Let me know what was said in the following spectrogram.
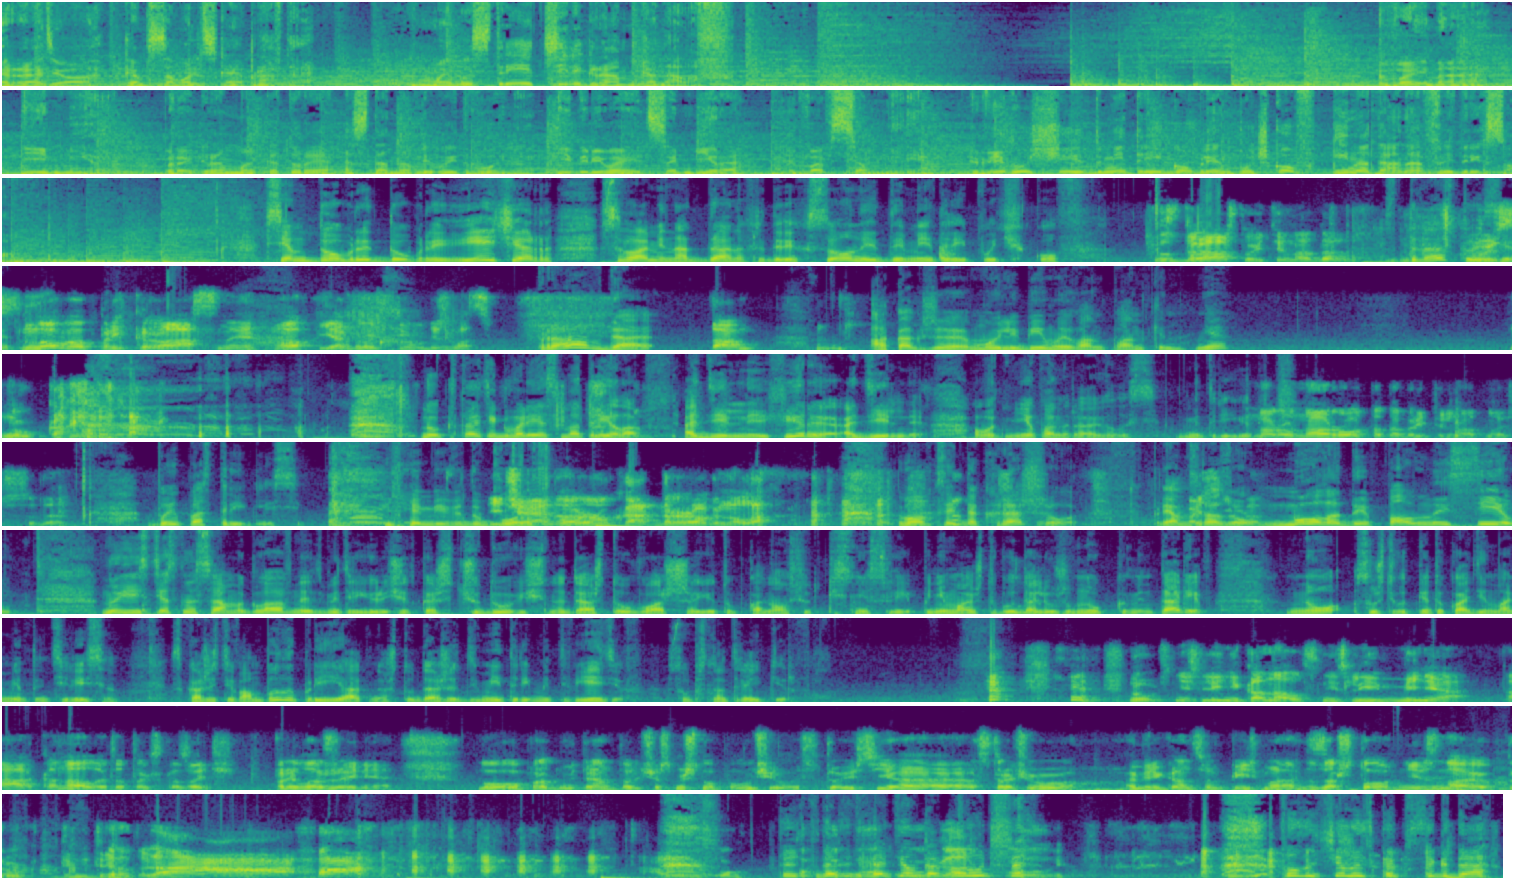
Радио «Комсомольская правда». Мы быстрее телеграм-каналов. «Война и мир». Программа, которая останавливает войны и добивается мира во всем мире. Ведущие Дмитрий Гоблин-Пучков и Надана Фридриксон. Всем добрый-добрый вечер. С вами Надана Фредериксон и Дмитрий Пучков. Здравствуйте, Надана. Здравствуйте. Вы снова прекрасные. Ох, я грустил без вас. Правда? Там. А как же мой любимый Иван Панкин, не? Ну, как Ну, кстати говоря, я смотрела отдельные эфиры, отдельные. А вот мне понравилось, Дмитрий Юрьевич. Народ, народ одобрительно относится, да. Вы постриглись. Я имею в виду Нечаянно рука дрогнула. Вам, кстати, так хорошо. Прям Спасибо. сразу молоды, полны сил. Ну и, естественно, самое главное, Дмитрий Юрьевич, это, конечно, чудовищно, да, что ваш YouTube-канал все-таки снесли. Понимаю, что вы удали уже много комментариев, но, слушайте, вот мне только один момент интересен. Скажите, вам было приятно, что даже Дмитрий Медведев, собственно, отреагировал? Ну, снесли не канал, снесли меня. А, канал это, так сказать, приложение. Но про Дмитрия Анатольевича смешно получилось. То есть я строчу американцам письма за что, не знаю. Вдруг Дмитрий Анатольевич... «А! То есть, подождите, хотел как лучше, получилось как всегда.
